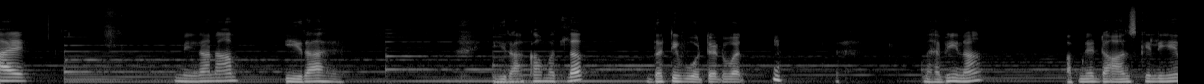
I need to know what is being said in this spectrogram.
हाय। मेरा नाम ईरा है। ईरा का मतलब द डिवोटेड वन मैं भी ना अपने डांस के लिए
